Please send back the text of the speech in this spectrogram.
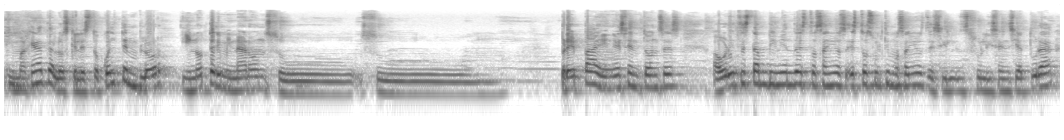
imagínate a los que les tocó el temblor y no terminaron su, su prepa en ese entonces, ahorita están viviendo estos años, estos últimos años de su licenciatura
